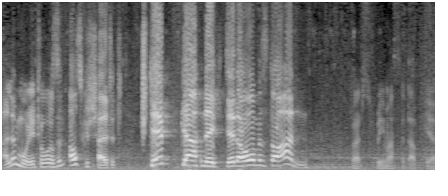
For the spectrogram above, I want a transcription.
alle Monitore sind ausgeschaltet. Stimmt gar nicht, der da oben ist doch an. Aber das Streamer Setup hier.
